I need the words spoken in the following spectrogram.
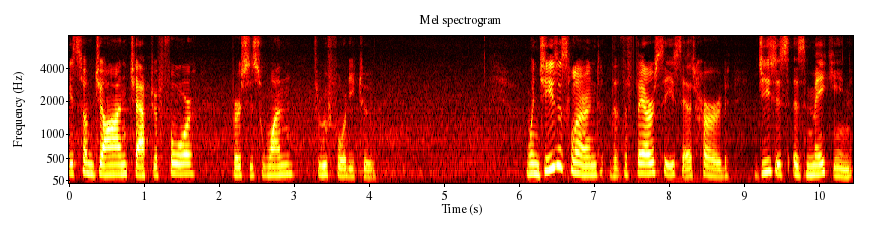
It's from John chapter 4, verses 1 through 42. When Jesus learned that the Pharisees had heard Jesus is making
